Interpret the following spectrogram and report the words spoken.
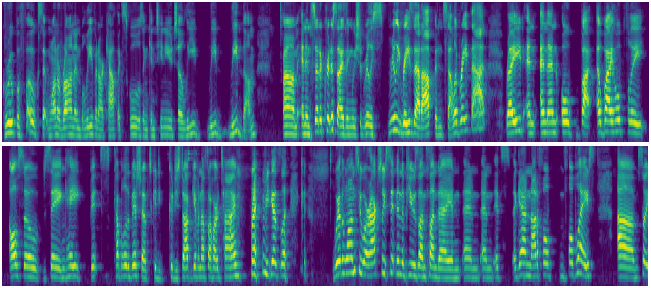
group of folks that want to run and believe in our Catholic schools and continue to lead lead lead them. Um, and instead of criticizing, we should really really raise that up and celebrate that, right? And and then oh, by oh, by hopefully also saying, hey, bits, couple of the bishops, could could you stop giving us a hard time, right? Because like we're the ones who are actually sitting in the pews on Sunday, and and and it's again not a full full place. Um, so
